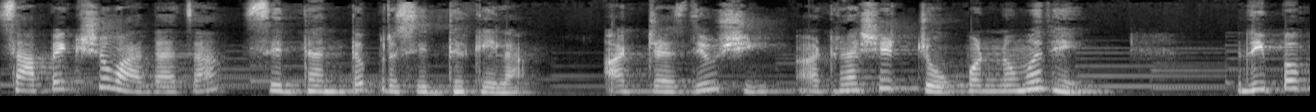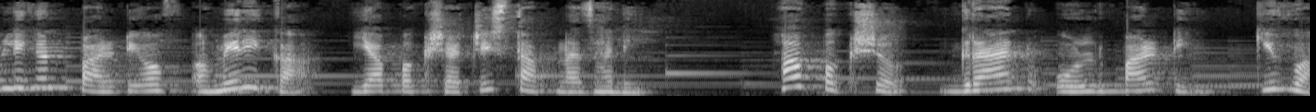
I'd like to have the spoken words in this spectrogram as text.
सापेक्षवादाचा सिद्धांत प्रसिद्ध केला. आजच्याच दिवशी अठराशे चोपन्नमध्ये रिपब्लिकन पार्टी ऑफ अमेरिका या पक्षाची स्थापना झाली. हा पक्ष ग्रँड ओल्ड पार्टी किंवा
